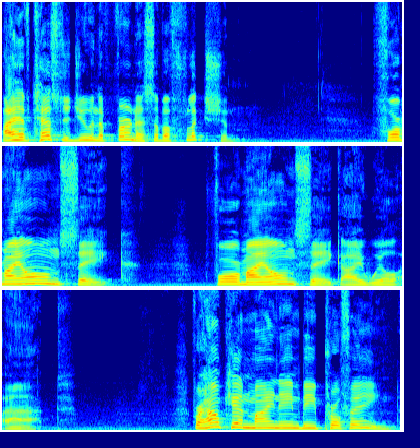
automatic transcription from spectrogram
I have tested you in the furnace of affliction for my own sake, for my own sake, I will act. For how can my name be profaned?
